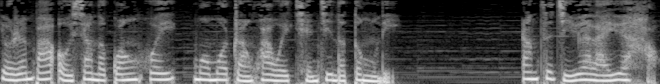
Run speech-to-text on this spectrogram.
有人把偶像的光辉默默转化为前进的动力，让自己越来越好；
